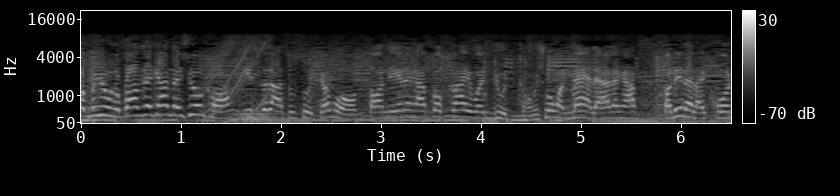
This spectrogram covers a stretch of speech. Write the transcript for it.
กลับมาอยู่กับบอมนะครับในช่วงของอิสระสุดๆครับผม ตอนนี้นะครับก็ใกล้วันหยุดของช่วงวันแม่แล้วนะครับ ตอนนี้หลายๆ คน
